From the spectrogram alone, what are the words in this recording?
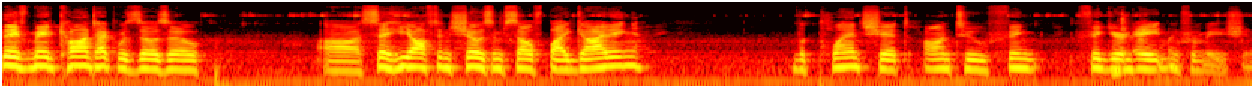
they've made contact with Zozo uh, say he often shows himself by guiding the planchette onto figure eight information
